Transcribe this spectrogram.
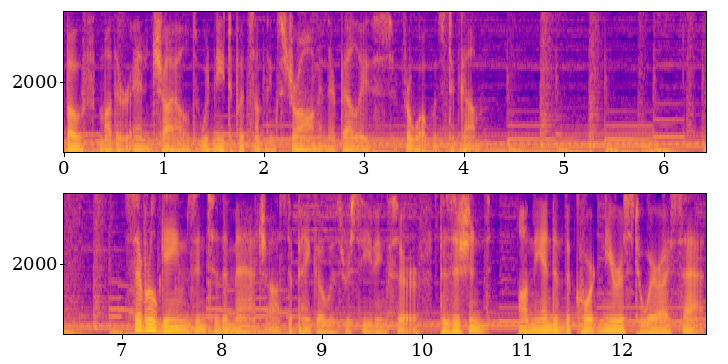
both mother and child would need to put something strong in their bellies for what was to come. Several games into the match, Ostapenko was receiving serve, positioned on the end of the court nearest to where I sat.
